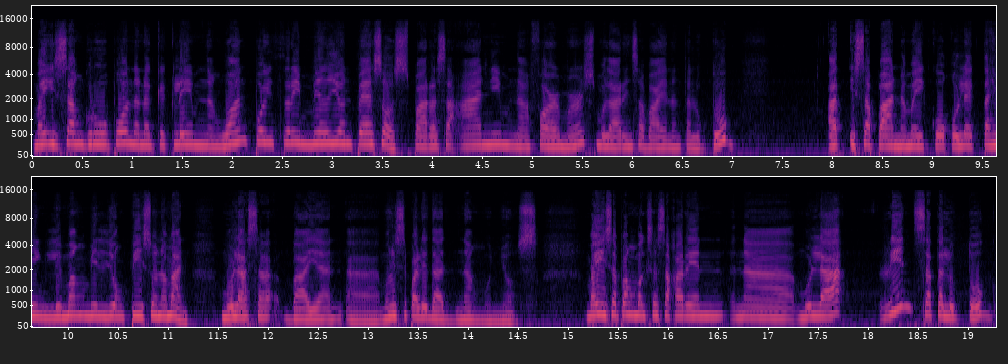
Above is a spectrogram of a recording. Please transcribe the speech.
May isang grupo na nagka-claim ng 1.3 million pesos para sa anim na farmers mula rin sa bayan ng Talugtog at isa pa na may kokolektahing 5 milyong piso naman mula sa bayan ah, munisipalidad ng Muñoz. May isa pang magsasaka rin na mula rin sa Talugtog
